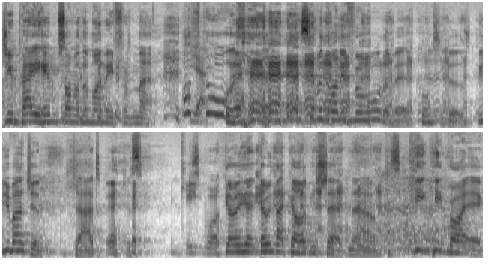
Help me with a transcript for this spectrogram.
Do you pay him some of the money from that? Of Yeah. course, yeah. He gets some of the money from all of it. Of course he does. Could you imagine, Dad? Just Keep working. go and go in that garden shed now. Just keep keep writing.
